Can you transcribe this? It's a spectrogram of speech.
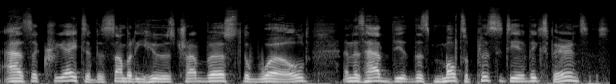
as a creative, as somebody who has traversed the world and has had the, this multiplicity of experiences?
